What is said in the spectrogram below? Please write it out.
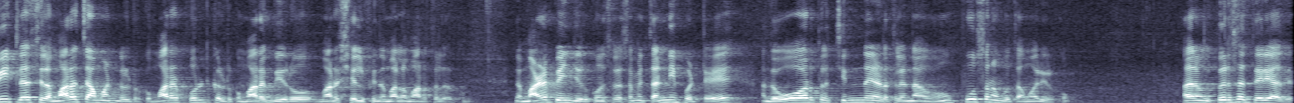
வீட்டில் சில மரச்சாமான்கள் இருக்கும். மர பொருட்கள் இருக்கும். மர பீரோ மர ஷெல்ஃப் இந்த மாதிரிலாம் மரத்தில் இருக்கும். இந்த மழை பெஞ்சு இருக்கும் சில சமயம் தண்ணி பட்டு அந்த ஓரத்தில் சின்ன இடத்துல என்ன ஆகும்? பூசணம் பூத்த மாதிரி இருக்கும். அது நமக்கு பெருசாக தெரியாது.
